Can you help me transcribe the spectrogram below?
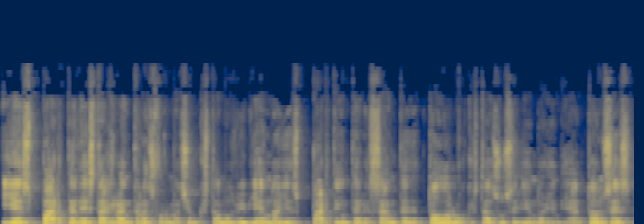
Y es parte de esta gran transformación que estamos viviendo y es parte interesante de todo lo que está sucediendo hoy en día. Entonces,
